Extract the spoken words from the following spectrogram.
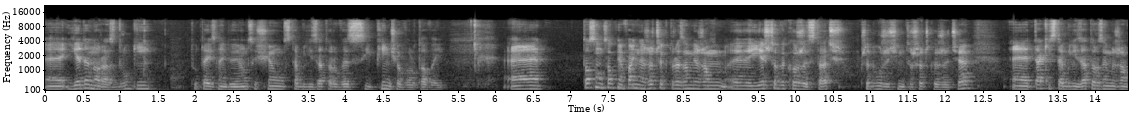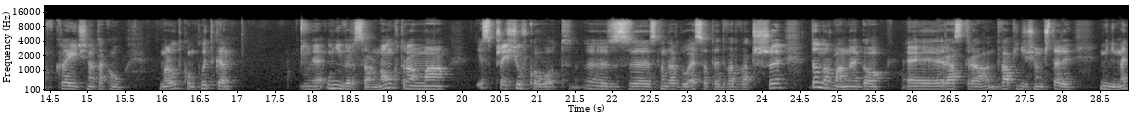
E, Jeden oraz drugi. Tutaj znajdujący się stabilizator wersji 5V. E, To są całkiem fajne rzeczy, które zamierzam e, jeszcze wykorzystać, przedłużyć im troszeczkę życie. Taki stabilizator zamierzam wkleić na taką malutką płytkę uniwersalną, która ma jest przejściówką od e, z standardu SOT223 do normalnego e, rastra 2,54 mm,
